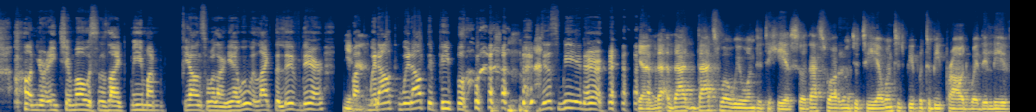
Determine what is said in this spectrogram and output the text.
on your HMOs was like me and my fiance were like, yeah, we would like to live there, yeah. but without without the people, just me and her. yeah, that that that's what we wanted to hear. So that's what I wanted to hear. I wanted people to be proud where they live.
